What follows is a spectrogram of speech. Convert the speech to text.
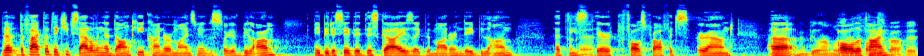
The, the fact that they keep saddling a donkey kind of reminds me of the story of Bilam. Maybe to say that this guy is like the modern day Bilam, that these okay. there are false prophets around uh, I mean, all the time. Prophet.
